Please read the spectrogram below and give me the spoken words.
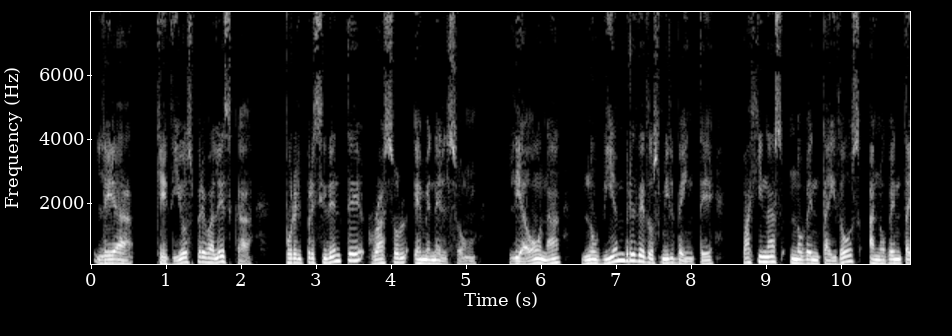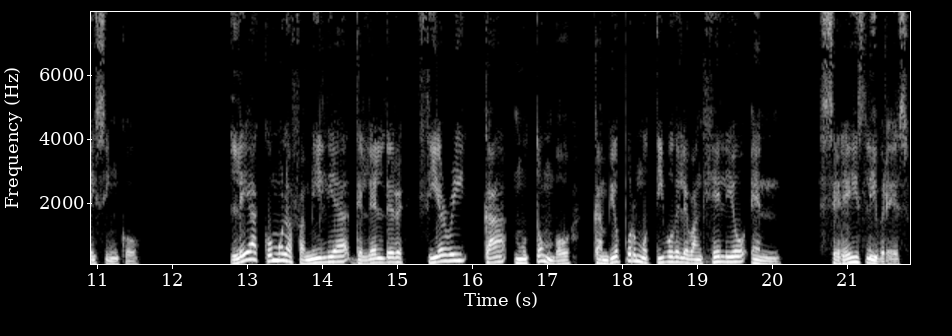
Lea Que Dios prevalezca por el presidente Russell M. Nelson, Liaona, noviembre de 2020, páginas 92 a 95. Lea cómo la familia del elder Thierry K. Mutombo cambió por motivo del Evangelio en Seréis Libres,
